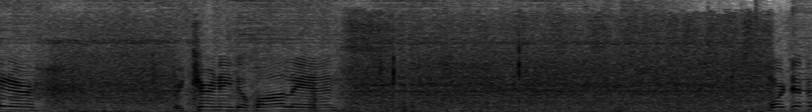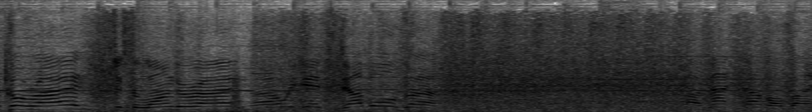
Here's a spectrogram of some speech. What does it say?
Later, returning to Hualien. More difficult ride? Just a longer ride? Well, we did double the, oh, not double, but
